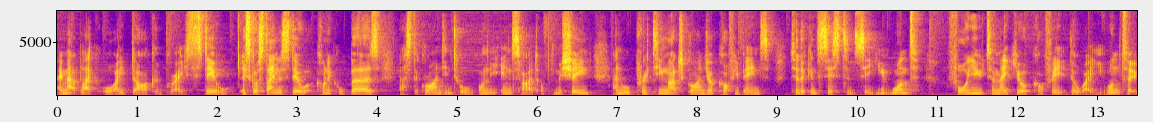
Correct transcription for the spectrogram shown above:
a matte black or a darker gray steel. It's got stainless steel conical burrs, that's the grinding tool on the inside of the machine, and will pretty much grind your coffee beans to the consistency you want for you to make your coffee the way you want to.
